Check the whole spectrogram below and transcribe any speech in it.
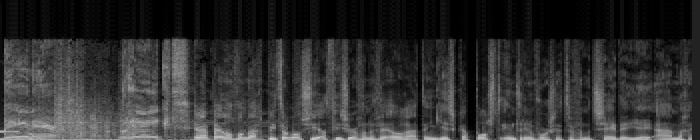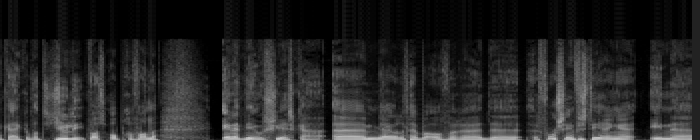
BNR breekt. In mijn panel vandaag Pieter Lossie, adviseur van de VO-raad... en Jiska Post, interim-voorzitter van het CDJA. We gaan kijken wat jullie was opgevallen in het nieuws, Jiska. Um, jij wil het hebben over uh, de forse investeringen in uh,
